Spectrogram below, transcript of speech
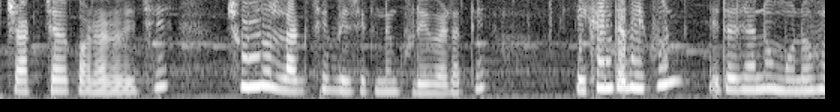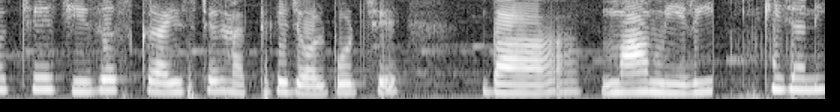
স্ট্রাকচার করা রয়েছে, সুন্দর লাগছে বেশ এখানে ঘুরে বেড়াতে। এখানটা দেখুন, এটা যেন মনে হচ্ছে জিজাস ক্রাইস্টের হাত থেকে জল পড়ছে, বা মা মেরি, কি জানি।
